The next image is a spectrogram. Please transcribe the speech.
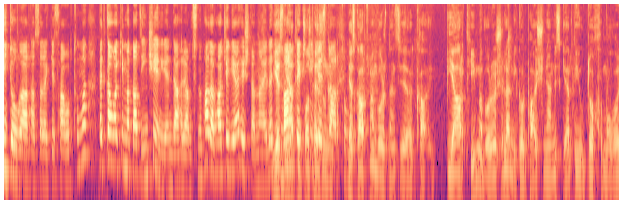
դիտողը առհասարակ այս հաղորդումը պետք է ուղղակի մտածի ինչի են իրեն դա հրամցնում։ Հա լավ, հաճելի է հեշտ է նայել, վառ տեքստի չես կարդում։ Ես կարծում եմ, որ տենց PR թիմը որոշել է Նիկոլ Փաշինյանի սկերտի ուտող խմողը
